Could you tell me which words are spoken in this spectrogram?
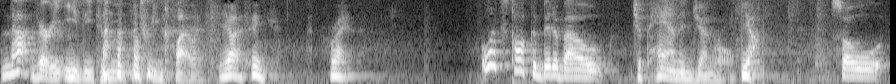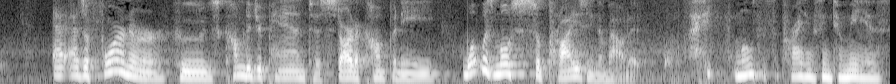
not very easy to move between clouds. Yeah, I think. Right. Let's talk a bit about Japan in general. Yeah. So, as a foreigner who's come to Japan to start a company, what was most surprising about it? I think the most surprising thing to me is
